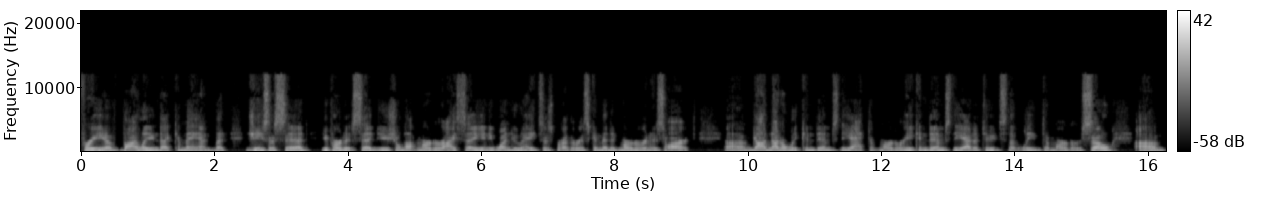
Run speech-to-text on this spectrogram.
free of violating that command. But Jesus said, You've heard it said, You shall not murder. I say, anyone who hates his brother has committed murder in his heart. Uh, God not only condemns the act of murder, he condemns the attitudes that lead to murder. So, um,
